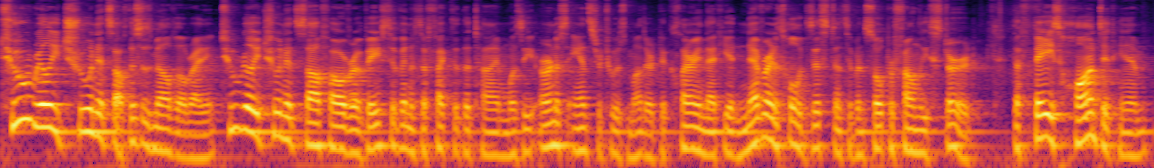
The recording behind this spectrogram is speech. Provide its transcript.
too really true in itself, this is Melville writing, too really true in itself, however evasive in its effect at the time, was the earnest answer to his mother, declaring that he had never in his whole existence been so profoundly stirred. The face haunted him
